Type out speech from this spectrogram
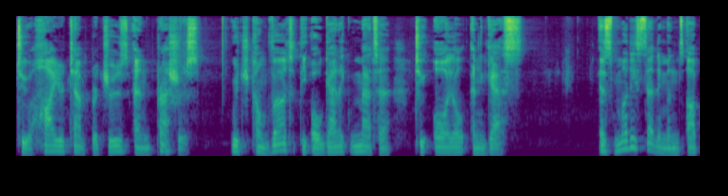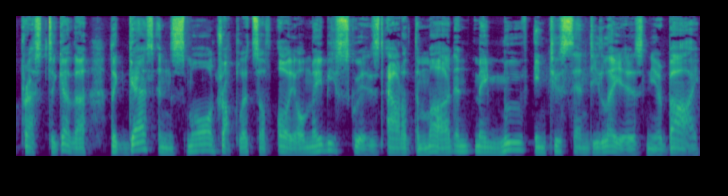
to higher temperatures and pressures, which convert the organic matter to oil and gas. As muddy sediments are pressed together, the gas and small droplets of oil may be squeezed out of the mud and may move into sandy layers nearby.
